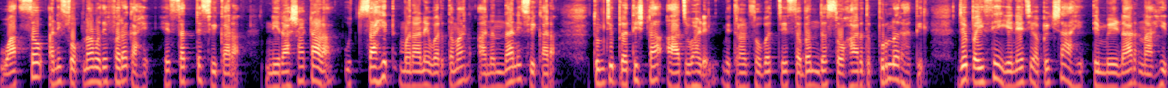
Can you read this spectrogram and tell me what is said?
वास्तव आणि स्वप्नामध्ये फरक आहे हे सत्य स्वीकारा. निराशा टाळा उत्साहित मनाने वर्तमान आनंदाने स्वीकारा. तुमची प्रतिष्ठा आज वाढेल. मित्रांसोबतचे संबंध सौहार्दपूर्ण राहतील. जे पैसे येण्याची अपेक्षा आहे ते मिळणार नाहीत.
